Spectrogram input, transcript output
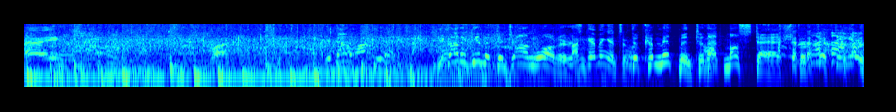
Hey. What? You gotta, you gotta give it to John Waters. I'm giving it to him. the commitment Oh. to that mustache for 50 years.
